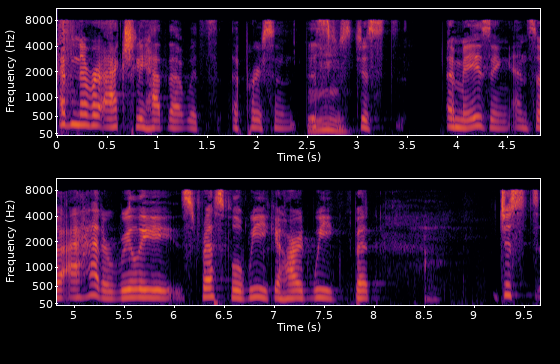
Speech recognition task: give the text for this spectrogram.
I've never actually had that with a person. This Mm. was just amazing, and so I had a really stressful week, a hard week, but just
